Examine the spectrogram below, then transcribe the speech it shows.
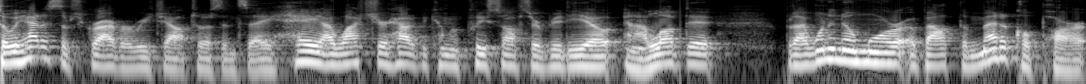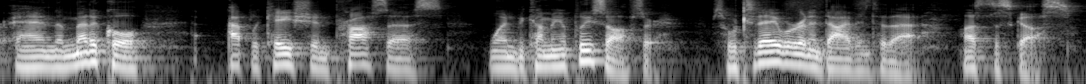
So we had a subscriber reach out to us and say, hey, I watched your how to become a police officer video and I loved it, but I want to know more about the medical part and the medical application process when becoming a police officer. So today we're going to dive into that. Let's discuss.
